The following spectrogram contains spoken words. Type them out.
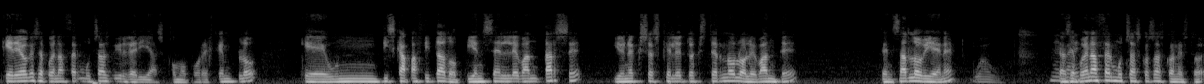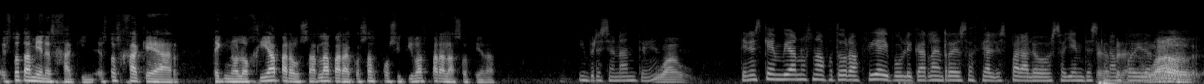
Creo que se pueden hacer muchas virguerías, como por ejemplo que un discapacitado piense en levantarse y un exoesqueleto externo lo levante. Pensadlo bien, ¿eh? Wow. O sea, se pueden hacer muchas cosas con esto. Esto también es hacking. Esto es hackear tecnología para usarla para cosas positivas para la sociedad. Impresionante, ¿eh? Wow. Tienes que enviarnos una fotografía y publicarla en redes sociales para los oyentes que no han podido Wow. ver.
